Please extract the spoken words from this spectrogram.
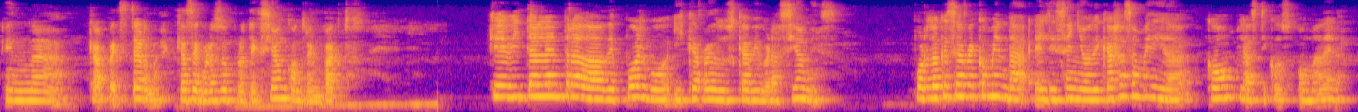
en una capa externa que asegure su protección contra impactos que evita la entrada de polvo y que reduzca vibraciones, por lo que se recomienda el diseño de cajas a medida con plásticos o madera.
